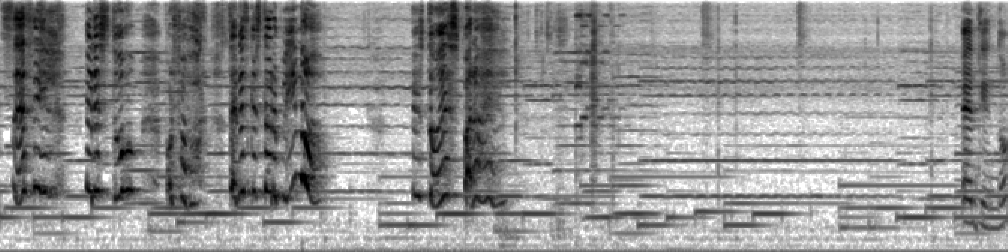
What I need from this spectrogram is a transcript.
Cecil, ¿eres tú? Por favor, tienes que estar viva. Esto es para él. Entiendo.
